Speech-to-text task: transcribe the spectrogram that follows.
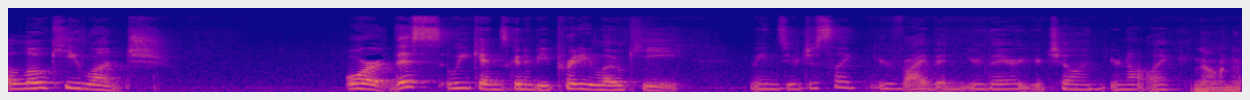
a low key lunch. Or this weekend's gonna be pretty low key. Means you're just like you're vibing, you're there, you're chilling. You're not like No, no.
